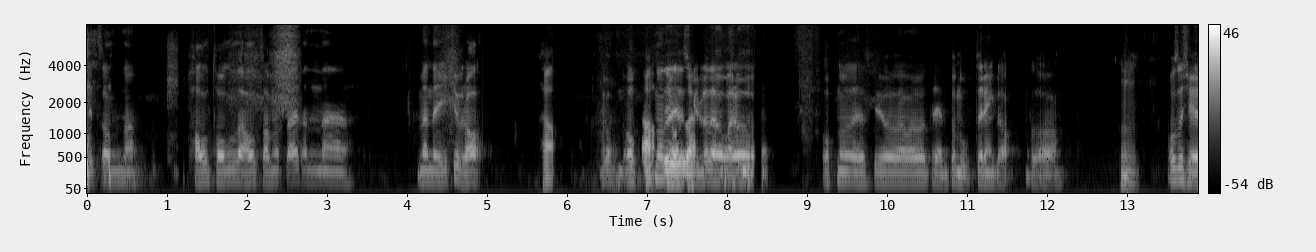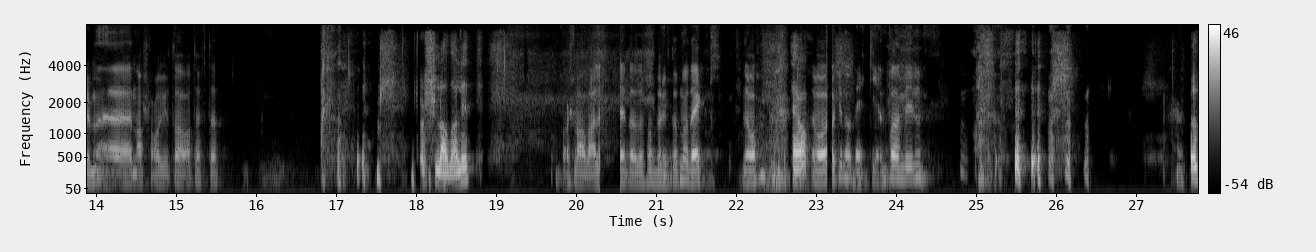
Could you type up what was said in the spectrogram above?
litt sånn eh, halv tolv alt sammen der. Men, men det gikk jo bra. Ja. Opp- Ja, Oppnå det jeg skulle. Det var å oppnå det jeg skulle. Det var å trene på noter, egentlig. da. Så, Mm. Og så kjøre med eh, nasjonalgutta. Det var tøft, det. Får sladda litt. Bare sladda litt. Du får brukt opp noe dekk. Det var, Ja. det var jo ikke noe dekk igjen på den bilen. Men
